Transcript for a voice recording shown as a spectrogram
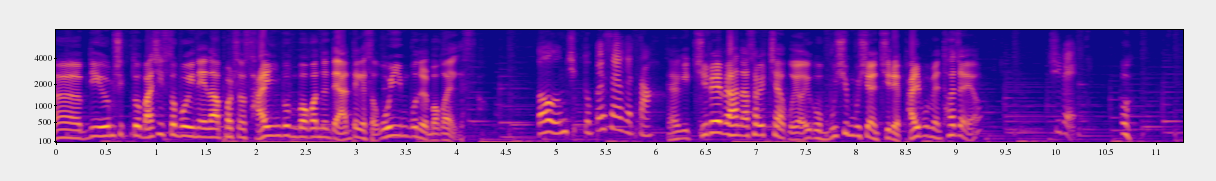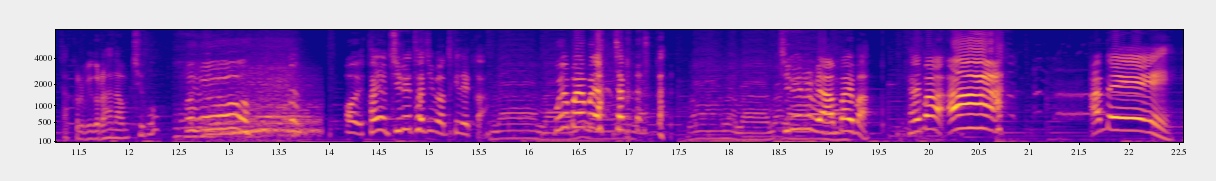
어, 네 음식도 맛있어 보이네. 나 벌써 4인분 먹었는데 안 되겠어. 5인분을 먹어야겠어. 너 음식도 뺏어야겠다. 자, 여기 지뢰를 하나 설치하고요. 이거 무시무시한 지뢰 밟으면 터져요. 지뢰. 자 그럼 이걸 하나 훔치고. 어 과연 지뢰 터지면 어떻게 될까? 뭐야 뭐야 뭐야. 잠깐 잠깐. 지뢰를 왜 안 밟아? 밟아! 아! 안돼!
